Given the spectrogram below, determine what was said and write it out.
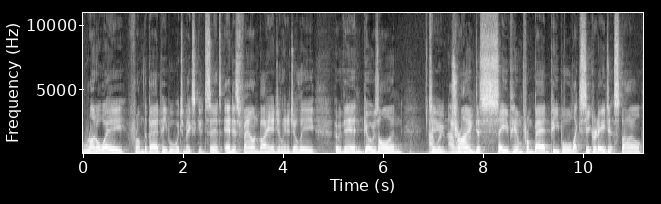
run away from the bad people, which makes good sense, and is found by Angelina Jolie, who then goes on I to wouldn't- I wouldn't trying wanna- to save him from bad people, like secret agent style,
